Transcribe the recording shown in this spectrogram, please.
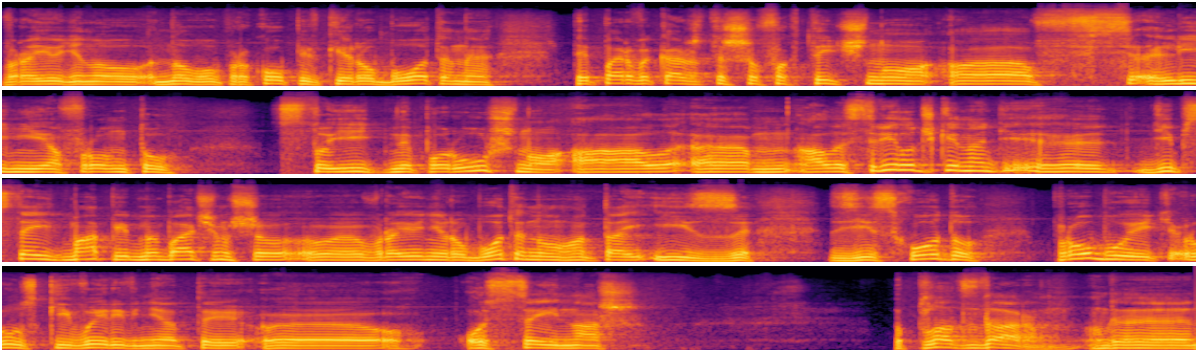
в районі Нов- Новопрокопівки, Роботине. Тепер ви кажете, що фактично е, лінія фронту стоїть непорушно, але, ем, але стрілочки на Deep State мапі ми бачимо, що е, в районі Роботиного та із зі сходу пробують русські вирівняти е, ось цей наш плацдарм. Е,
